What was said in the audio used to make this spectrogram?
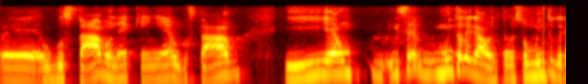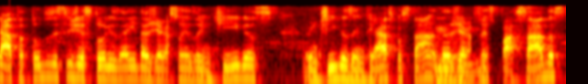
é, o Gustavo, né? Quem é o Gustavo. E é um, isso é muito legal. Então eu sou muito grato a todos esses gestores aí das gerações antigas, antigas entre aspas, tá? Das uhum. gerações passadas,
